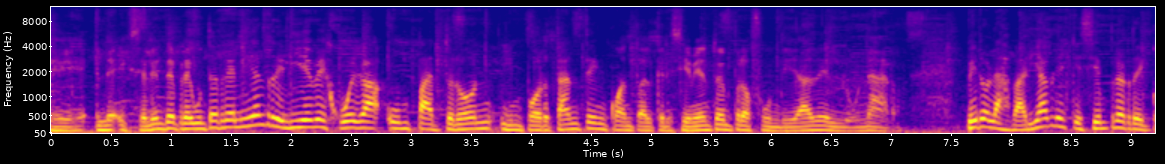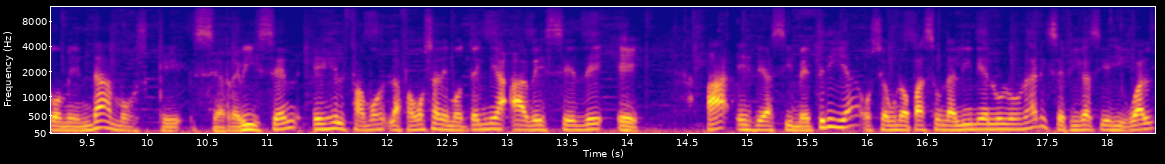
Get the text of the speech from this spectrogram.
Eh, le- excelente pregunta. En realidad el relieve juega un patrón importante en cuanto al crecimiento en profundidad del lunar. Pero las variables que siempre recomendamos que se revisen es el famo- la famosa nemotecnia ABCDE. A es de asimetría, o sea, uno pasa una línea en un lunar y se fija si es igual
